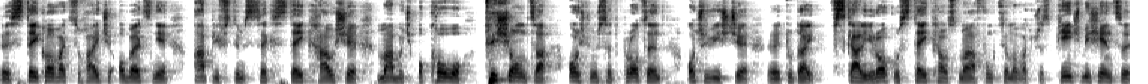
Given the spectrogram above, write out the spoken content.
y, stakeować, słuchajcie, obecnie API w tym Stakehouse'ie ma być około 1800%. Oczywiście e, tutaj w skali roku Stakehouse ma funkcjonować przez 5 miesięcy,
